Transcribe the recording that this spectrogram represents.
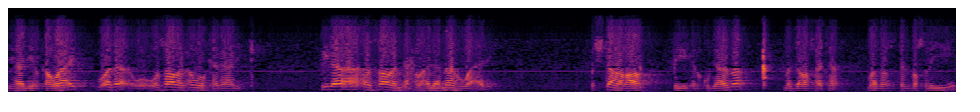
لهذه القواعد وصار الأمر كذلك. إلى أن صار النحو على ما هو عليه. فاشتهر في القدامى مدرستان مدرسة البصريين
